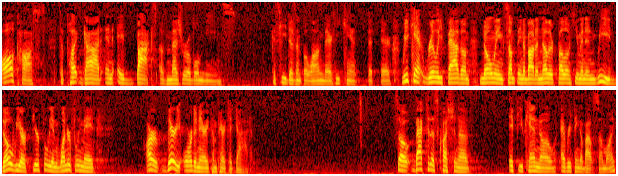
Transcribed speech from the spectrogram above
all costs to put God in a box of measurable means. Because he doesn't belong there. He can't there. We can't really fathom knowing something about another fellow human, and we, though we are fearfully and wonderfully made, are very ordinary compared to God. So, back to this question of if you can know everything about someone,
